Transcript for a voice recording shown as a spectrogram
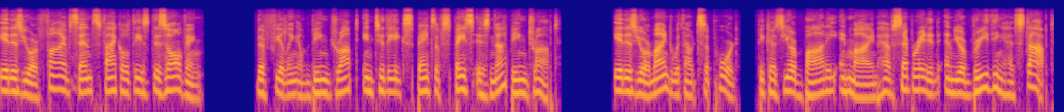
It is your five sense faculties dissolving. the feeling of being dropped into the expanse of space is not being dropped. It is your mind without support, because your body and mind have separated and your breathing has stopped.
